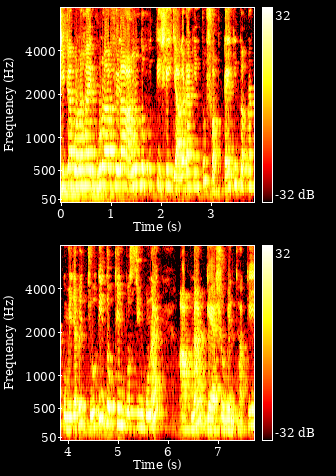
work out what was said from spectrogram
যেটা বলা হয় ঘোরা, ফেরা, আনন্দ, ফুর্তি, সেই জায়গাটা কিন্তু সবটাই কিন্তু আপনার কমে যাবে। যদি দক্ষিণ পশ্চিম কোনায় আপনার গ্যাস ওভেন থাকে।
